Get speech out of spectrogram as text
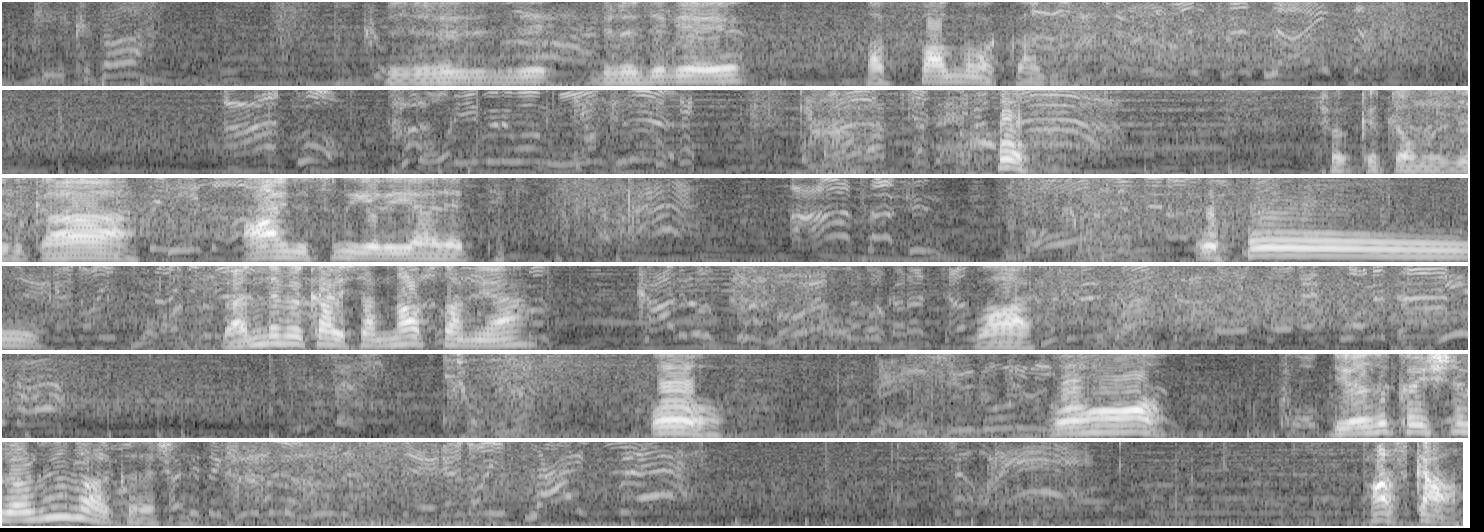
Brezilya'yı hafife almamak lazım. Of. Çok kötü omuzladık ha. Aynısını geri iade ettik. Oho. Ben de mi kaysam ne yapsam ya? わいおおおお Riyaz'ın kayışını gördünüz mü arkadaşlar? Pascal.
